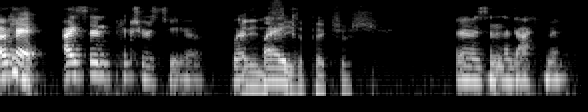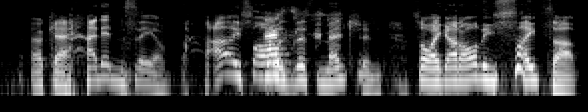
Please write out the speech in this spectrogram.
Okay, I sent pictures to you. With, I didn't like, see the pictures. It was in the document. Okay, I didn't see them. All I saw was this mention, so I got all these sites up.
